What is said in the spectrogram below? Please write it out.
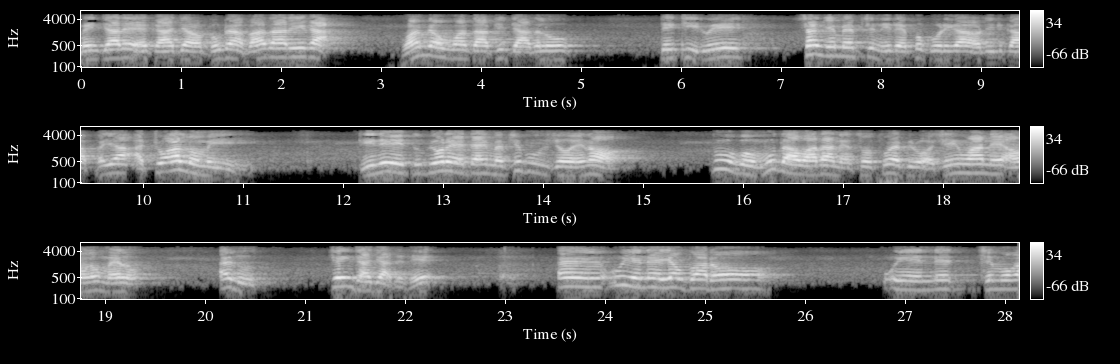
မိန်ကြတဲ့အခါကျတော့ဗုဒ္ဓဘာသာတွေကဝမ်းမြောက်ဝမ်းသာဖြစ်ကြသလိုဒိဋ္ဌိတွေစန့်ကျင်မဲ့ဖြစ်နေတဲ့ပုဂ္ဂိုလ်တွေကတော့ဒီတကဘုရားအကြွားလွန်ပြီ ဒီနေ့သူပြောတဲ့အတိုင်းမဖြစ်ဘူးဆိုရင်တော့သူ့ကိုမုဒဝါဒနဲ့ဆွဆွဲပြီးတော့အရှင်ဝါနဲ့အောင်လုပ်မယ်လို့အဲ့လိုကျိန်းထားကြတယ်တဲ့အဲဥယျာဉ်နဲ့ရောက်သွားတော့ဥယျာဉ်နဲ့ဆင်မောက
